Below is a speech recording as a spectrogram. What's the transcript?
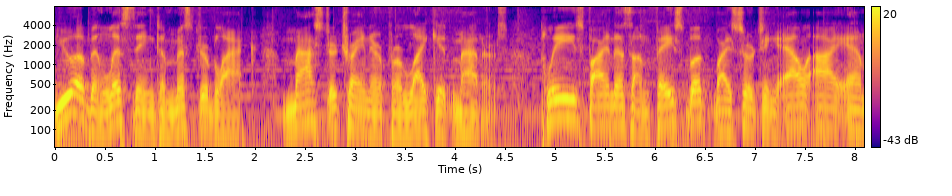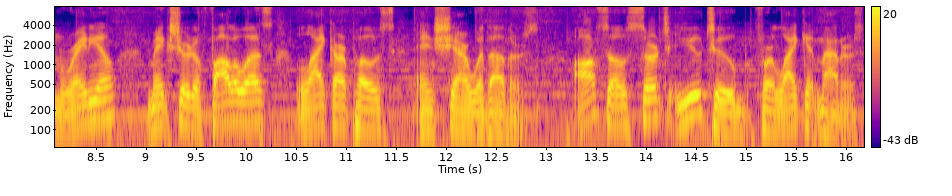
You have been listening to Mr. Black, Master Trainer for Like It Matters. Please find us on Facebook by searching LIM Radio. Make sure to follow us, like our posts, and share with others. Also, search YouTube for Like It Matters.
